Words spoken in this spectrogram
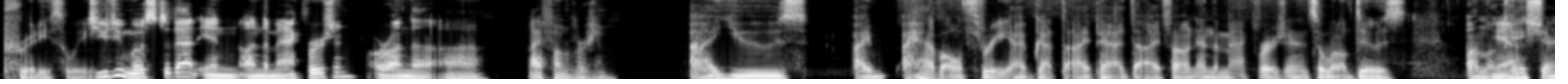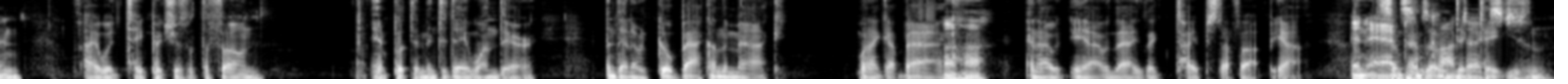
pretty sweet. Do you do most of that in on the Mac version or on the uh, iPhone version? I use I I have all three. I've got the iPad, the iPhone, and the Mac version. And so what I'll do is on Yeah. location, I would take pictures with the phone and put them into day one there. And then I would go back on the Mac when I got back Uh huh. and I would yeah, I would I like type stuff up. Yeah. And add Sometimes some I would context. dictate using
